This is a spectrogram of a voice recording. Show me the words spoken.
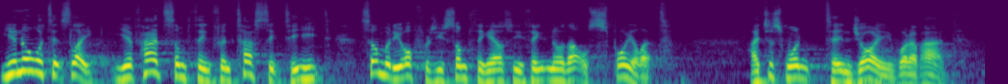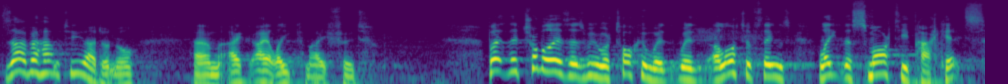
you know what it's like. You've had something fantastic to eat, somebody offers you something else, and you think, no, that'll spoil it. I just want to enjoy what I've had. Does that ever happen to you? I don't know. Um, I, I like my food. But the trouble is, as we were talking with, with a lot of things like the Smartie packets,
